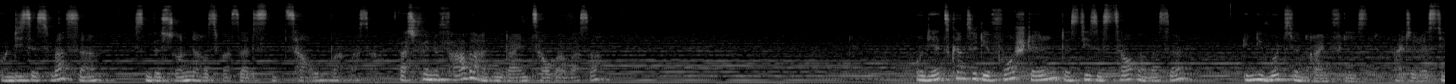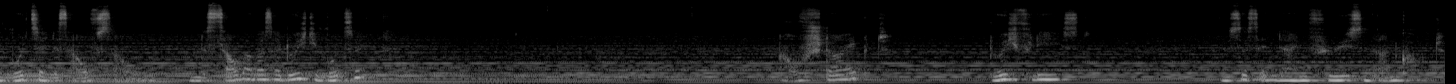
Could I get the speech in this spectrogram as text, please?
Und dieses Wasser ist ein besonderes Wasser, das ist ein Zauberwasser. Was für eine Farbe hat denn dein Zauberwasser? Und jetzt kannst du dir vorstellen, dass dieses Zauberwasser in die Wurzeln reinfließt. Also dass die Wurzeln das aufsaugen. Und das Zauberwasser durch die Wurzeln aufsteigt, durchfließt, bis es in deinen Füßen ankommt.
